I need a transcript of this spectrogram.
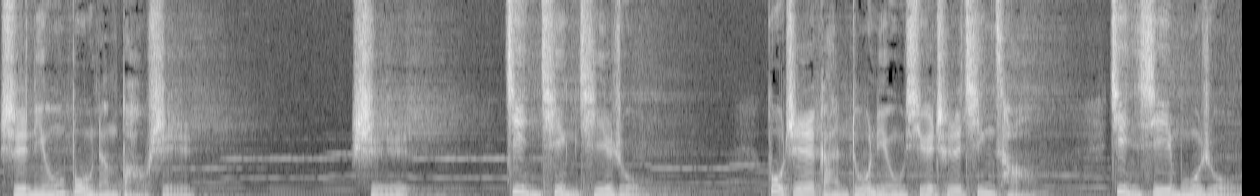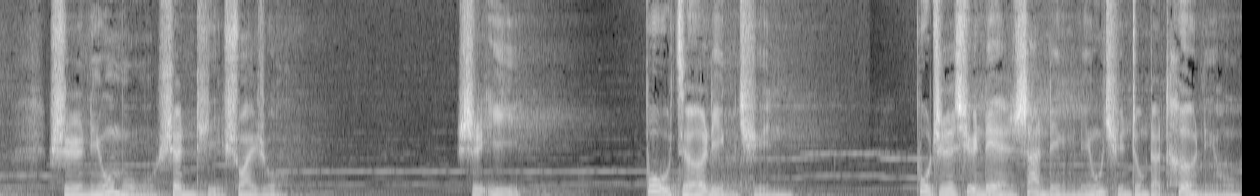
使牛不能饱食。十，尽庆其乳，不知赶犊牛学吃青草，尽吸母乳，使牛母身体衰弱。十一，不择领群，不知训练善领牛群中的特牛。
